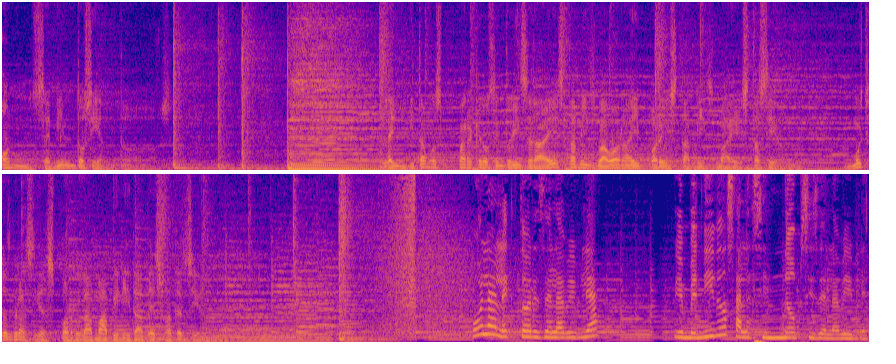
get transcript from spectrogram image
11200. Le invitamos para que nos sintonice a esta misma hora y por esta misma estación. Muchas gracias por la amabilidad de su atención. Hola lectores de la Biblia, bienvenidos a la sinopsis de la Biblia.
